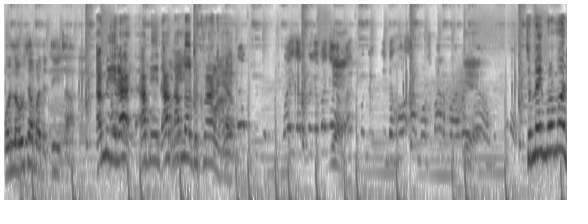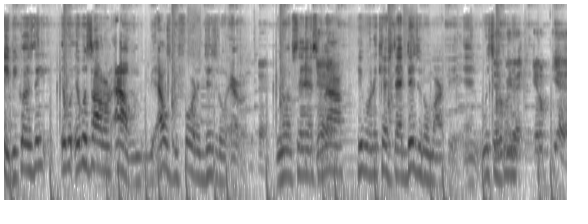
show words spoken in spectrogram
Well, no, we're talking about the detox. I mean, I, I mean, I, I love the Chronic Chronic? Why you gotta bring it back Yeah. out? I the, the whole album on Spotify right Yeah. now. to make more money because they it, it was out on album. That was before the digital era. Yeah. You know what I'm saying? So Yeah. now he want to catch that digital market, and which is it'll be the it'll yeah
